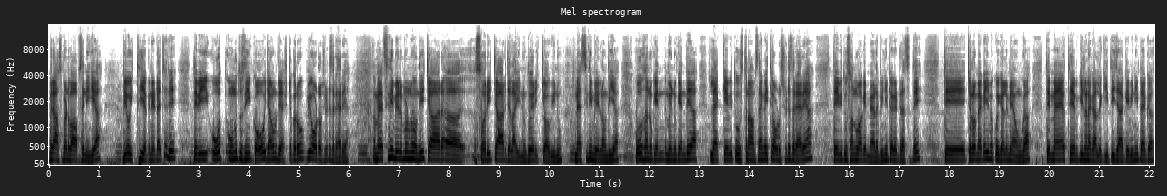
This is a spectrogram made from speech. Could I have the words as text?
ਮੇਰਾ ਹਸਬੰਡ ਵਾਪਸ ਨਹੀਂ ਗਿਆ। ਵੀ ਉਹ ਇੱਥੇ ਹੀ ਆ ਕੈਨੇਡਾ ਚ ਜੇ ਤੇ ਵੀ ਉਹ ਉਹਨੂੰ ਤੁਸੀਂ ਕਹੋ ਜਾਂ ਉਹਨੂੰ ਰੈਸਟ ਕਰੋ ਵੀ ਆਊਟ ਆਫ ਸਟੇਟਸ ਰਹਿ ਰਿਹਾ। ਮੈਸੀ ਦੀ ਮੇਲ ਮੈਨੂੰ ਆਉਂਦੀ 4 ਸੌਰੀ 4 ਜੁਲਾਈ ਨੂੰ 2024 ਨੂੰ ਮੈਸੀ ਦੀ ਮੇਲ ਆਉਂਦੀ ਆ। ਉਹ ਸਾਨੂੰ ਕਹਿੰਦੇ ਮੈਨੂੰ ਕਹਿੰਦੇ ਆ ਲੈ ਕੇ ਵੀ ਤੂੰ ਸਤਨਾਮ ਸਿੰਘ ਇੱਥੇ ਆਊਟ ਆਫ ਸਟੇਟਸ ਰਹਿ ਰਿਹਾ ਤੇ ਵੀ ਤੂੰ ਸਾਨੂੰ ਆ ਕੇ ਮਿਲ ਵੀ ਨਹੀਂ ਪੈਗਾ ਐਡਰੈਸ ਤੇ। ਤੇ ਚਲੋ ਮੈਂ ਕਿਹਾ ਜੀ ਮੈਂ ਕੋਈ ਗੱਲ ਨਹੀਂ ਮੈਂ ਆਉਂਗਾ ਤੇ ਮੈਂ ਉੱਥੇ ਵਕੀਲਾਂ ਨਾਲ ਗੱਲ ਕੀਤੀ ਜਾ ਕੇ ਵੀ ਨਹੀਂ ਪੈਗਾ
